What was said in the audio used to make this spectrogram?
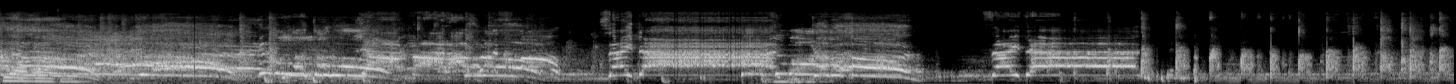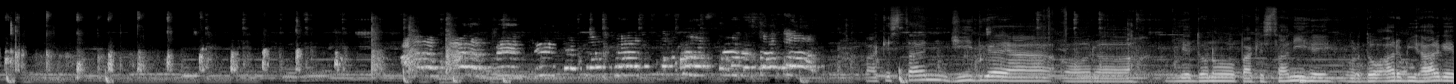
क्या बात है पाकिस्तान जीत गया और ये दोनों पाकिस्तानी है और दो और भी हार गए।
